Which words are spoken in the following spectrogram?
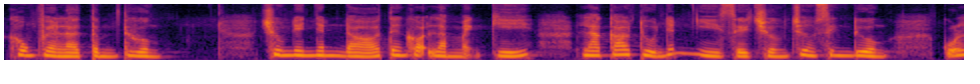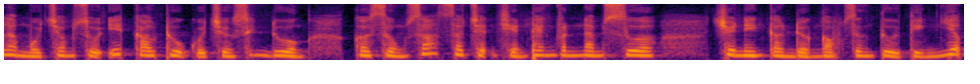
không phải là tầm thường. Trung niên nhân đó tên gọi là Mạnh Ký, là cao thủ nhất nhì dưới trướng trường sinh đường, cũng là một trong số ít cao thủ của trường sinh đường còn sống sót sau trận chiến thanh vân năm xưa, cho nên càng được Ngọc Dương Tử tín nhiệm.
